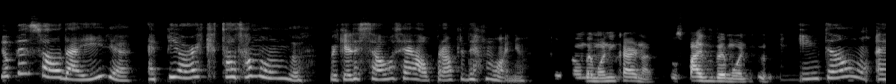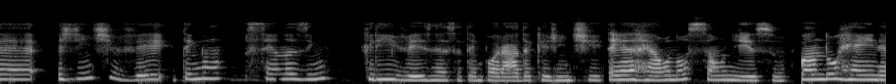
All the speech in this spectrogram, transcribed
E o pessoal da ilha é pior que todo mundo. Porque eles são, sei lá, o próprio demônio. Eles são um demônio encarnado. Os pais do demônio. Então, é, a gente vê. Tem um- cenas incríveis nessa temporada que a gente tem a real noção disso. Quando o Reiner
